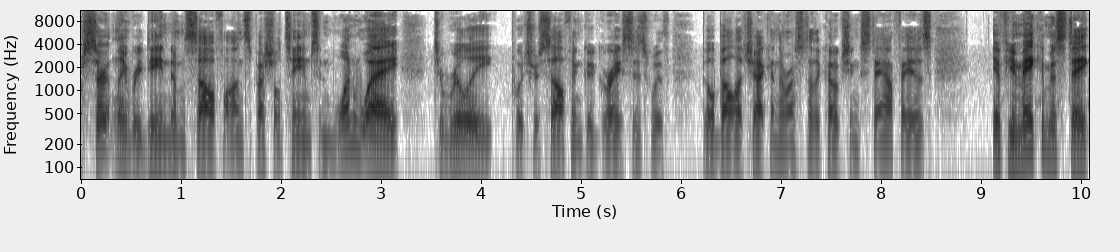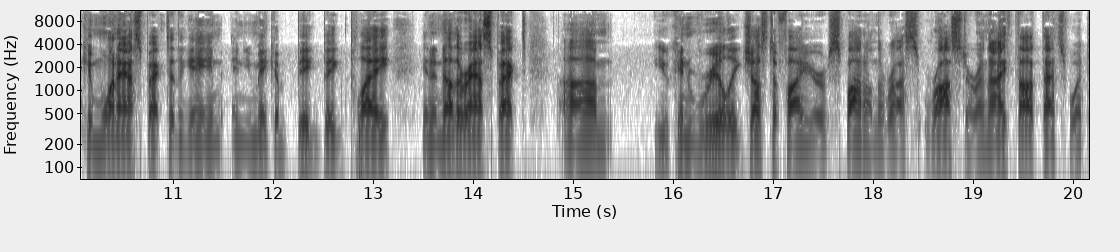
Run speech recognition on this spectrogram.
certainly redeemed himself on special teams, and one way to really put yourself in good graces with Bill Belichick and the rest of the coaching staff is if you make a mistake in one aspect of the game and you make a big, big play in another aspect, um, you can really justify your spot on the ros- roster. And I thought that's what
